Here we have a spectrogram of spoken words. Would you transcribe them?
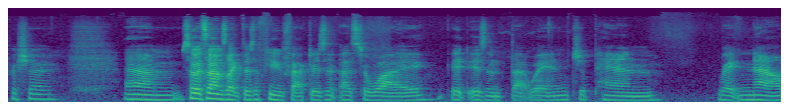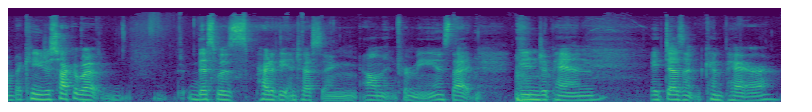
for sure um, so it sounds like there's a few factors as to why it isn't that way in japan right now. But can you just talk about this was part of the interesting element for me is that in Japan it doesn't compare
